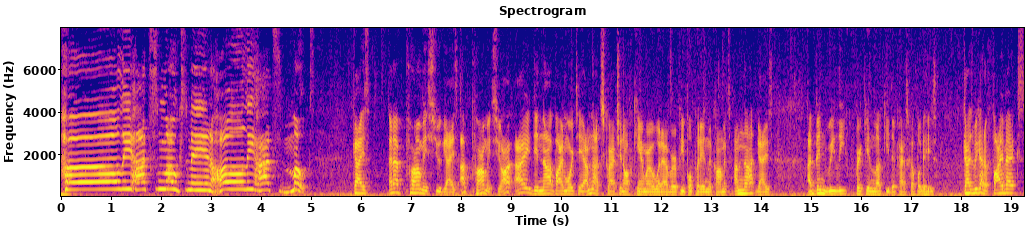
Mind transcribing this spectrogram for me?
Holy hot smokes, man! Holy hot smokes! Guys, and I promise you guys, I promise you, I, I did not buy more Morte. I'm not scratching off camera or whatever. People put it in the comments. I'm not, guys. I've been really freaking lucky the past couple days. Guys, we got a 5X.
